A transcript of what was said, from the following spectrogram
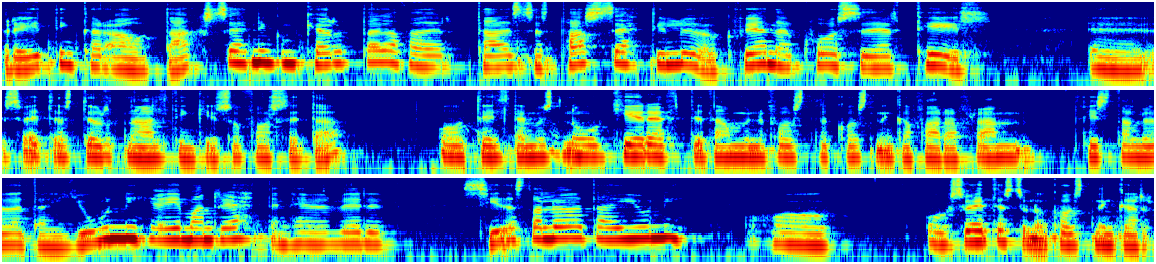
breytingar á dagsetningum kjördaga. Það er, það er semst fastsett í lög hvenar kosið er til uh, sveitastjórna alþingis og fórseta og til dæmis nú hér eftir þá munum fórstakostninga fara fram fyrsta lögadag í júni ef ég mann rétt en hefur verið síðasta lögadag í júni og, og sveitastjórnarkostningar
